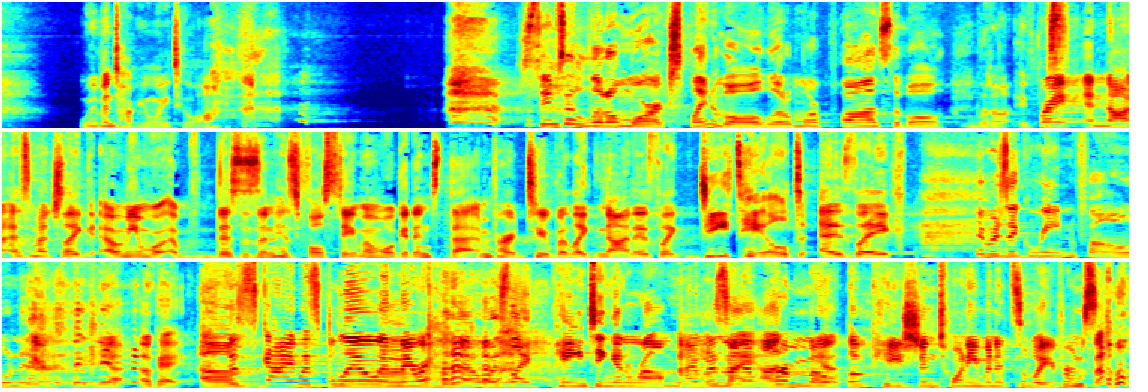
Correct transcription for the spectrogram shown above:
we've been talking way too long. Seems a little more explainable, a little more plausible. Little right, and not as much like I mean, this isn't his full statement. We'll get into that in part two, but like not as like detailed as like there was a green phone and a, yeah, okay. Um, the sky was blue and there I was like painting and ramen. I was in, my, a remote yeah. location, twenty minutes away from someone.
